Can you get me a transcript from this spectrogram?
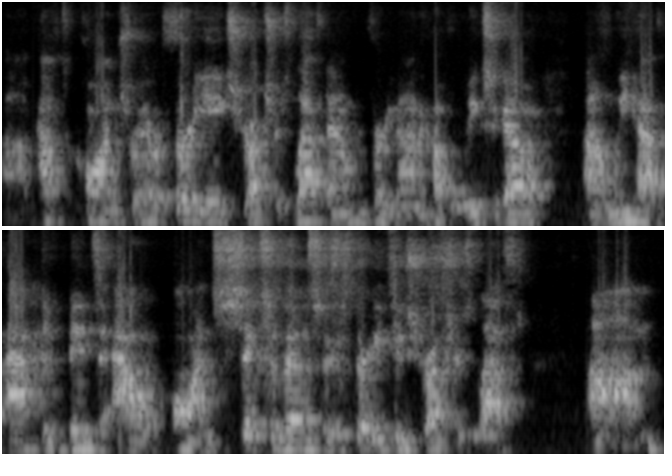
uh, out to contrary, or thirty-eight structures left, down from thirty-nine a couple weeks ago. Um, we have active bids out on six of those, so there's thirty-two structures left. Um,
